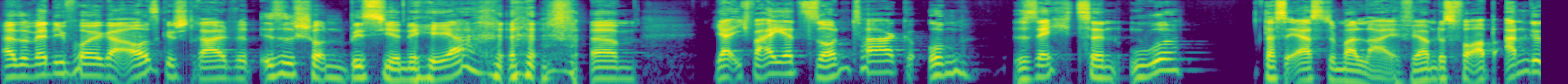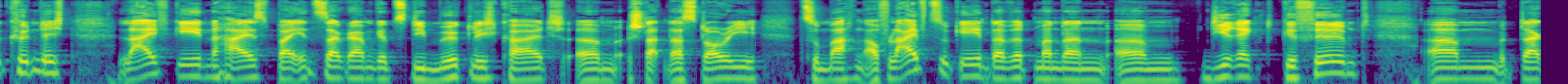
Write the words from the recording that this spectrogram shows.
Also wenn die Folge ausgestrahlt wird, ist es schon ein bisschen her. ähm, ja, ich war jetzt Sonntag um 16 Uhr das erste Mal live. Wir haben das vorab angekündigt. Live gehen heißt, bei Instagram gibt's die Möglichkeit, ähm, statt einer Story zu machen, auf Live zu gehen. Da wird man dann ähm, direkt gefilmt. Ähm, da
